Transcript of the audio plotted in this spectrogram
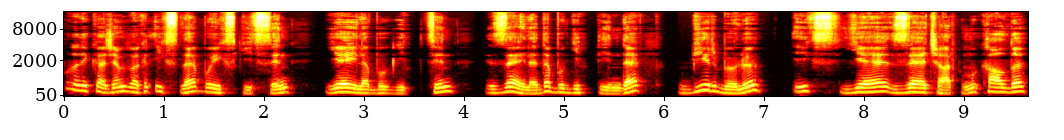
Burada dikkat edeceğimiz bakın x ile bu x gitsin. Y ile bu gitsin. Z ile de bu gittiğinde 1 bölü x, y, z çarpımı kaldı.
